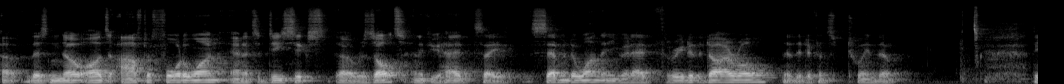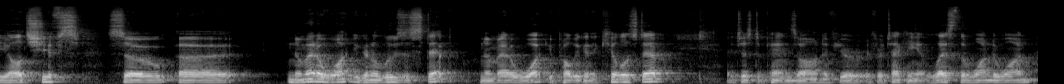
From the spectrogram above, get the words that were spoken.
Uh, there's no odds after four to one, and it's a d6 uh, results. And if you had, say, seven to one, then you would add three to the die roll. They're the difference between the the odds shifts. So uh, no matter what, you're going to lose a step. No matter what, you're probably going to kill a step. It just depends on if you're if you're attacking it less than one to one,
